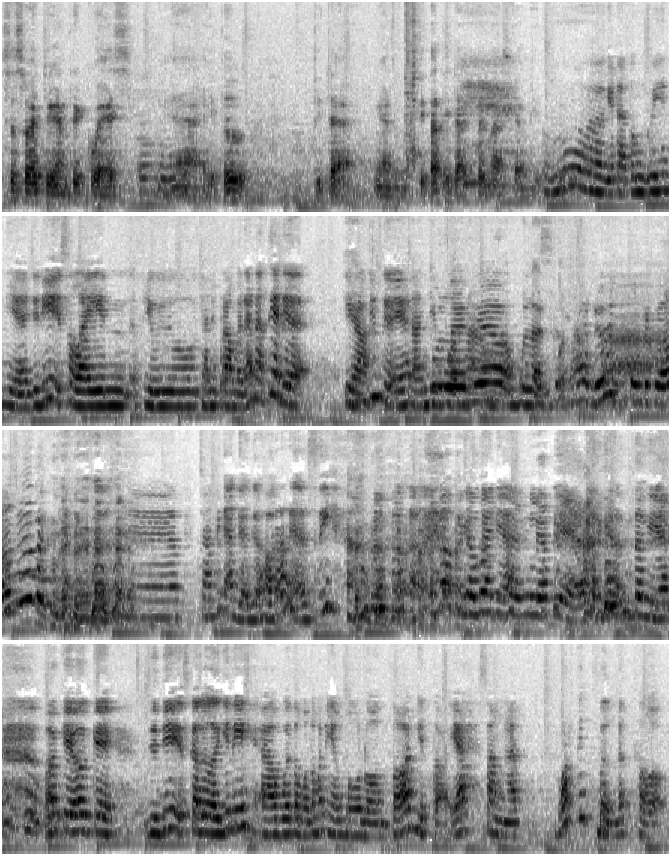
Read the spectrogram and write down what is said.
sesuai dengan request, Mhm. ya itu tidak kita tidak benaskan itu. Uh, kita tungguin ya. Jadi selain view Candi Prambanan nanti ada Iya. ini juga ya. Candi bulannya bulan purnama. Aduh, cantik banget. Buset, Cantik agak-agak horor ya sih? Tergantung ya. yang ngeliatnya ya. tergantung ya. Oke oke. Jadi sekali lagi nih uh, buat teman-teman yang mau nonton gitu ya, sangat worth it banget kalau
